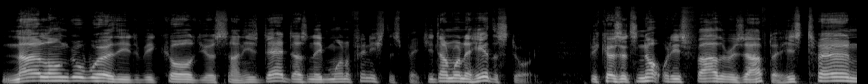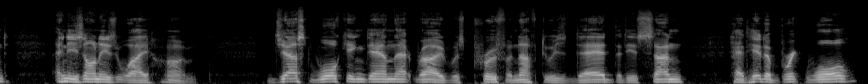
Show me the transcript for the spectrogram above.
no longer worthy to be called your son. His dad doesn't even want to finish the speech. He doesn't want to hear the story because it's not what his father is after. He's turned and he's on his way home. Just walking down that road was proof enough to his dad that his son had hit a brick wall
